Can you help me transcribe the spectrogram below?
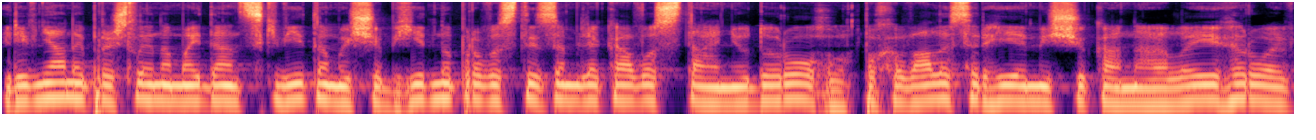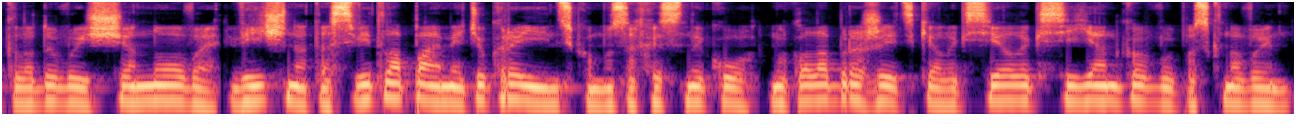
Рівняни прийшли на майдан з квітами, щоб гідно провести земляка в останню дорогу. Поховали Сергія Міщука на алеї героїв кладовища Нове. Вічна та світла пам'ять українському захиснику. Микола Бражицький, Олексій Олексієнко. Випуск новин.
